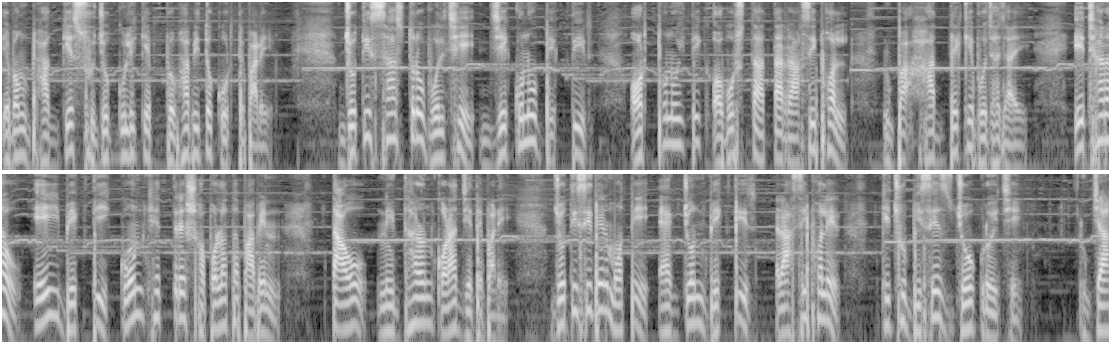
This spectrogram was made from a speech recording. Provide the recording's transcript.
এবং ভাগ্যের সুযোগগুলিকে প্রভাবিত করতে পারে। জ্যোতিষশাস্ত্র বলছে যে কোনো ব্যক্তির অর্থনৈতিক অবস্থা তার রাশিফল বা হাত দেখে বোঝা যায়। এছাড়াও এই ব্যক্তি কোন ক্ষেত্রে সফলতা পাবেন তাও নির্ধারণ করা যেতে পারে। জ্যোতিষীদের মতে একজন ব্যক্তির রাশিফলের কিছু বিশেষ যোগ রয়েছে। যা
